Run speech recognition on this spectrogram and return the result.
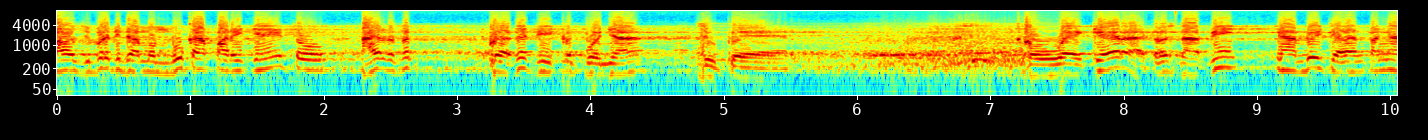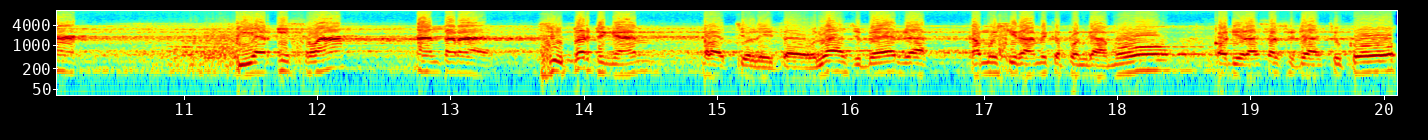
Kalau Zubair tidak membuka paritnya itu Air tetap berada di kebunnya Zubair Keweker terus Nabi ngambil jalan tengah. Biar islah antara Zubair dengan rojul itu. Lah Zubair dah kamu sirami kebun kamu. Kalau dirasa sudah cukup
